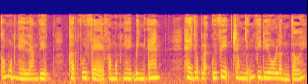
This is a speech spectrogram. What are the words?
có một ngày làm việc thật vui vẻ và một ngày bình an. Hẹn gặp lại quý vị trong những video lần tới.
